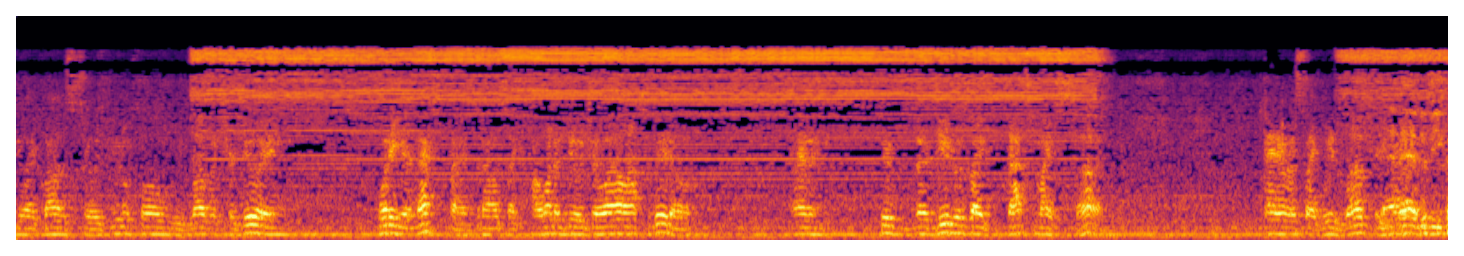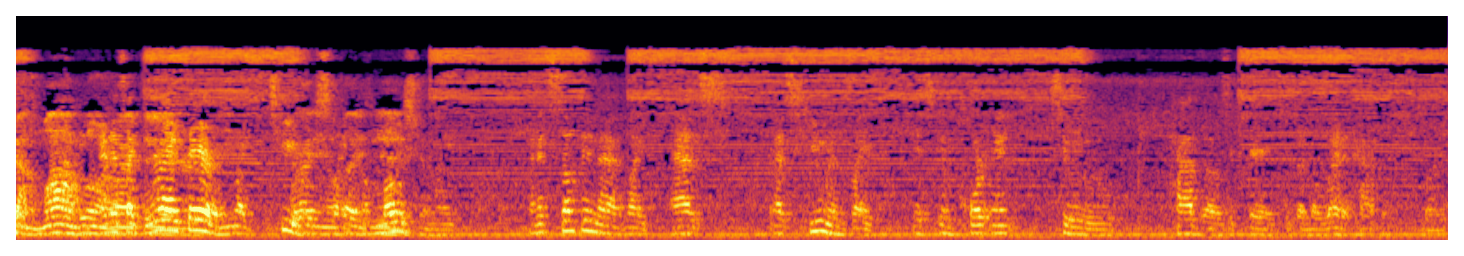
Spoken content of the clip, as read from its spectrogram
be like, wow, this is really beautiful. We love what you're doing. What are your next plans? And I was like, I want to do a Joel Acevedo. And the dude was like, that's my son. And it was like, we love you. That had to be kind of mind blowing. And it's right like there. right there, like tears, Right like yeah. emotion, like, and it's something that like as as humans, like it's important to have those experiences and to let it happen. Like,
